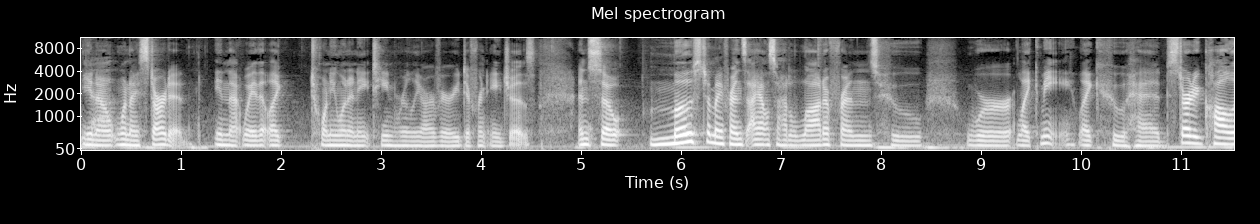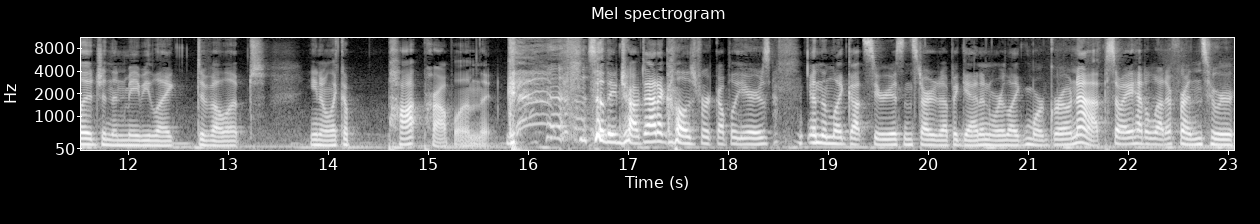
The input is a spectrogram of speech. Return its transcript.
you know when i started in that way that like 21 and 18 really are very different ages. And so most of my friends i also had a lot of friends who were like me like who had started college and then maybe like developed you know like a pot problem that so they dropped out of college for a couple of years and then like got serious and started up again and were like more grown up. So i had a lot of friends who were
